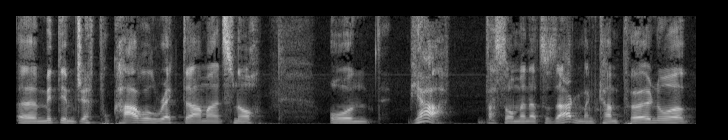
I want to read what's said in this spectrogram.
äh, mit dem Jeff Porcaro Rack damals noch. Und ja, was soll man dazu sagen? Man kann Pearl nur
